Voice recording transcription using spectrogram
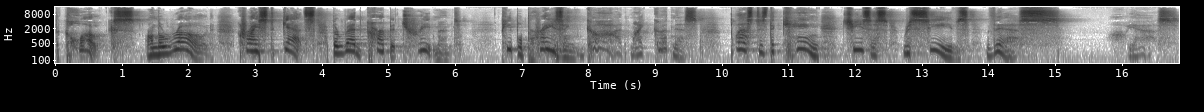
The cloaks on the road. Christ gets the red carpet treatment. People praising God. My goodness. Blessed is the King. Jesus receives this. Oh, yes.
